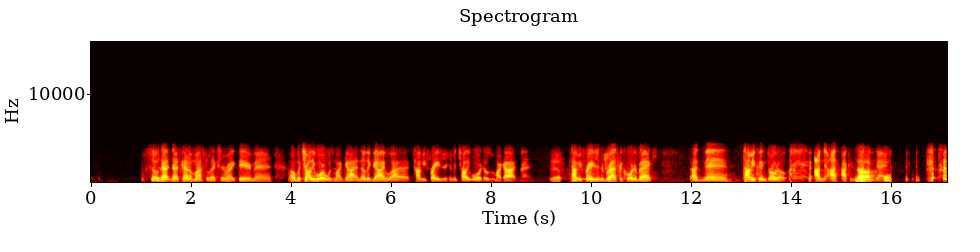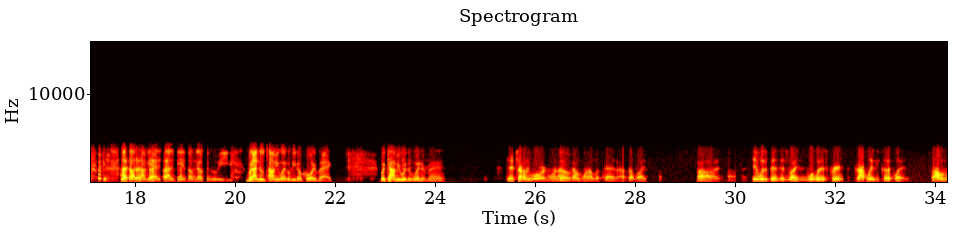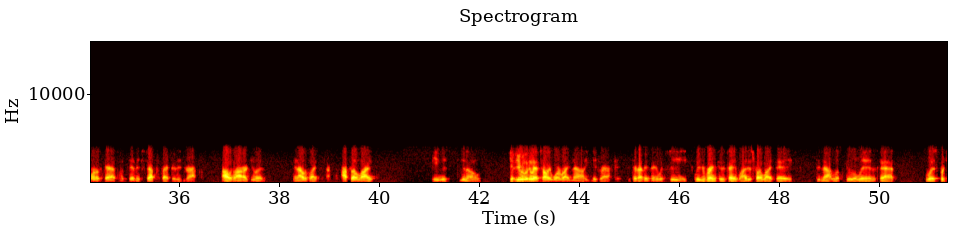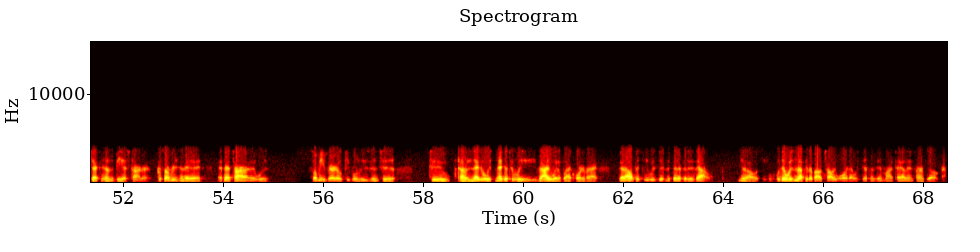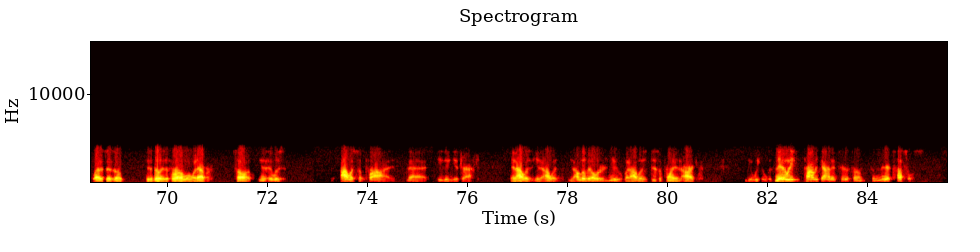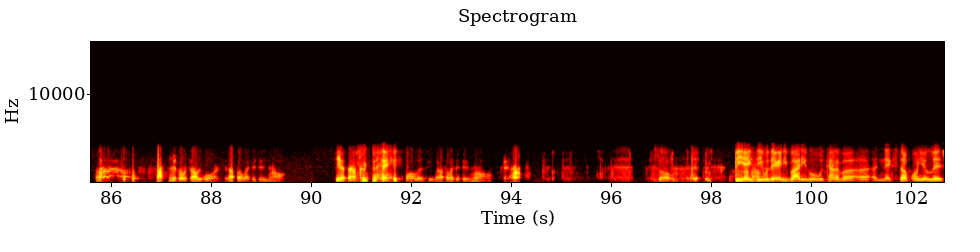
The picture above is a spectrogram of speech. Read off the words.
So that that's kind of my selection right there, man. Um, but Charlie Ward was my guy. Another guy who I Tommie Frazier, him and Charlie Ward, those were my guys, man. Yeah. Tommie Frazier, Nebraska quarterback. I, man, Tommie couldn't throw though. I I, I could Nah. do that. I thought Tommie had a shot at being something else in the league, but I knew Tommie wasn't gonna be no quarterback. But Tommie was a winner, man. Yeah, Charlie Ward one. So- I, that was one I looked at. I felt like uh, it would have been just like what would his career? Because I believe he could have played. So I was one of those cats who didn't accept the fact that he dropped. him. I was arguing, and I was like, I felt like he was, you know, if you were looking at Charlie Ward right now, he'd get drafted because I think they would see he could bring to the table. I just felt like they did not look through a lens that was projecting him to be a starter. For some reason, they had at that time it was so many variable people using to to kind of negatively, negatively evaluate a black quarterback that I don't think he was getting the benefit of the doubt. You know, there was nothing about Charlie Ward that was different than Montana in terms of athleticism, his ability to throw, or whatever. So you know, it was. I was surprised that he didn't get drafted, and I was, you know, I was, you know, I'm a little bit older than you, but I was disappointed and arguing. We nearly probably got into some some near tussles. arguments over Charlie Ward, and I felt like they did him wrong. He had basketball Good day. fall into, but I felt like they did him wrong. So, PhD, was there anybody who was kind of a, a, a next up on your list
